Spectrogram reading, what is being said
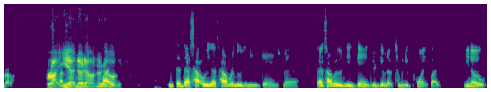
bro. Right. I yeah. Mean, no doubt. No like, doubt. That, that's how we. That's how we're losing these games, man. That's how we're losing these games. You're giving up too many points. Like, you know,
